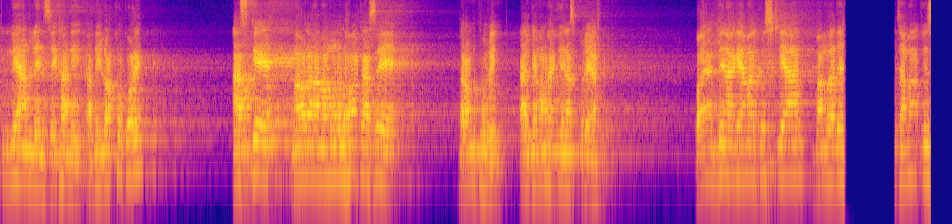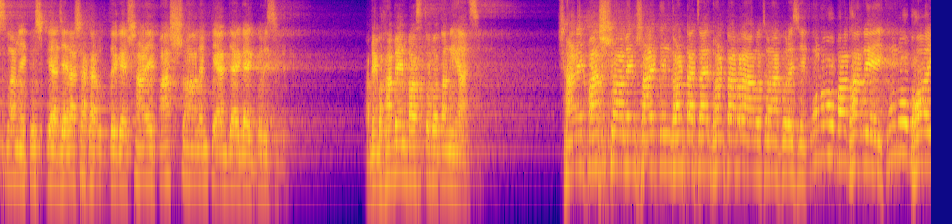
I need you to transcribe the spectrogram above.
তুলে আনলেন সেখানে। আপনি লক্ষ্য করে আজকে মাওলানা মামুনুল হক আছে রংপুরে, কালকে মনে হয় দিনাজপুরে আসবে। কয়েকদিন আগে আমার কুষ্টিয়ার বাংলাদেশ জামাত ইসলামী কুষ্টিয়া জেলা শাখার উদ্যোগে সাড়ে পাঁচশো আলেমকে এক জায়গায় করেছিল। আপনি ভাবেন বাস্তবতা নিয়ে আছে সাড়ে পাঁচশো আলেম, সাড়ে তিন ঘণ্টা, চার ঘণ্টা আমরা আলোচনা করেছি। কোনো বাধা নেই, কোনো ভয়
